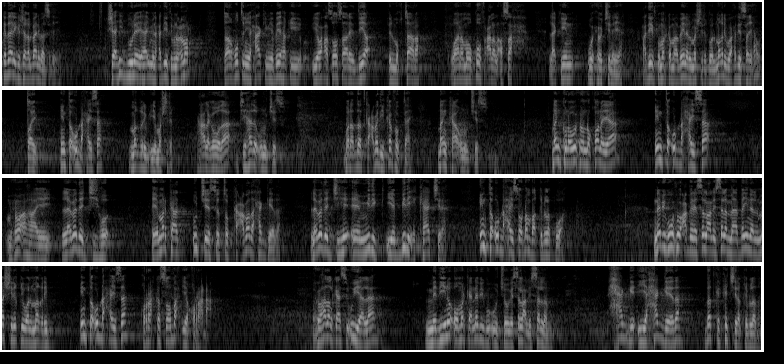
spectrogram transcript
kadalika sheekh albani baa saxiixiyey shaahid buu leeyahay min xadiid ibni cumar daar qutni iyo xaakim iyo bayhaqi iyo waxaa soo saaray diya fi lmukhtaara waana mawquuf cala alasax laakiin wuu xoojinayaa xadiidku marka maa bayna almashriq walmaqhrib waa xadiid saxiixa ayb inta u dhaxaysa maqhrib iyo mashriq maxaa laga wadaa jihada unu jeeso mar haddaad kacbadii ka fog tahay dhankaa un u jeeso dhankuna wuxuu noqonayaa inta u dhaxaysa muxuu ahaayey labada jiho ee markaad u jeesato kacbada xaggeeda labada jihe ee midig iyo bidix kaa jira inta u dhaxaysoo dhan baa qiblo kuu ah. Nebigu wuxuu cabbiray sal lay slam maa bayna almashriqi waalmaqhrib inta u dhaxaysa qorax ka soo bax iyo qorax dhac. Wuxuu hadalkaasi u yaallaa madiine oo markaa nebigu uu joogay sal lay wasalam xagga iyo xaggeeda dadka ka jira qiblada.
